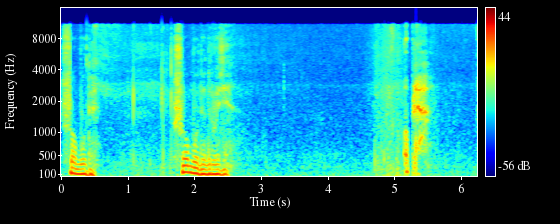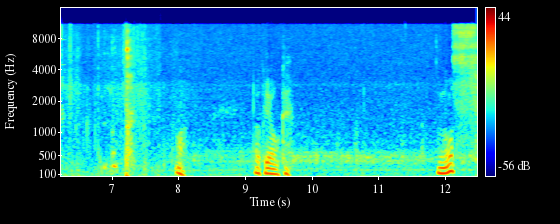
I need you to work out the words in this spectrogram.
що буде. Що буде, друзі. Опля. Оп. О, покльовка. Ну, з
